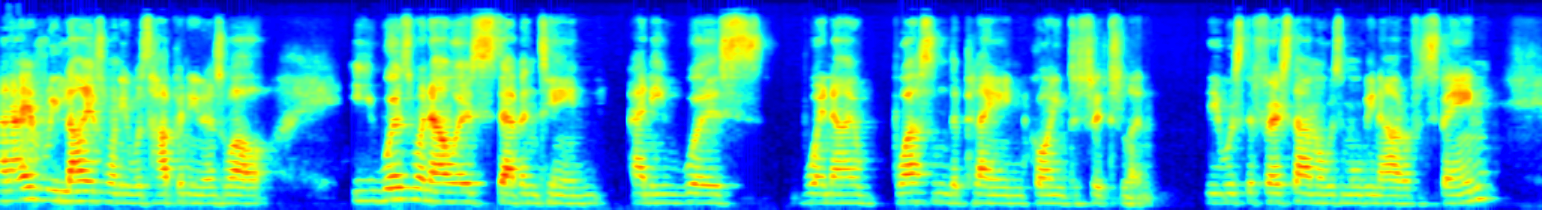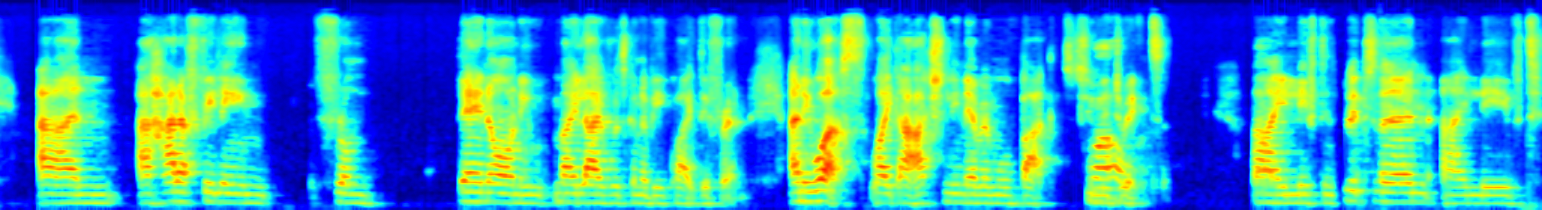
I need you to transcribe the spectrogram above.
and I realized when it was happening as well. It was when I was 17, and it was when I was on the plane going to Switzerland. It was the first time I was moving out of Spain, and I had a feeling from then on it, my life was going to be quite different and it was like i actually never moved back to wow. madrid wow. i lived in switzerland i lived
